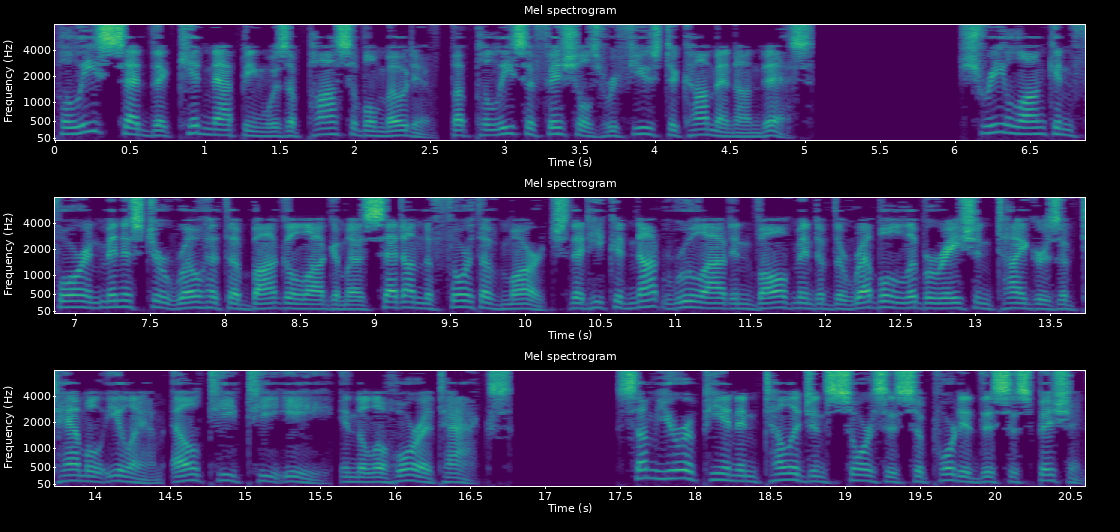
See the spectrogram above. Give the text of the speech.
Police said that kidnapping was a possible motive, but police officials refused to comment on this. Sri Lankan Foreign Minister Rohitha Bogollagama said on 4 March that he could not rule out involvement of the rebel Liberation Tigers of Tamil Eelam in the Lahore attacks. Some European intelligence sources supported this suspicion.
